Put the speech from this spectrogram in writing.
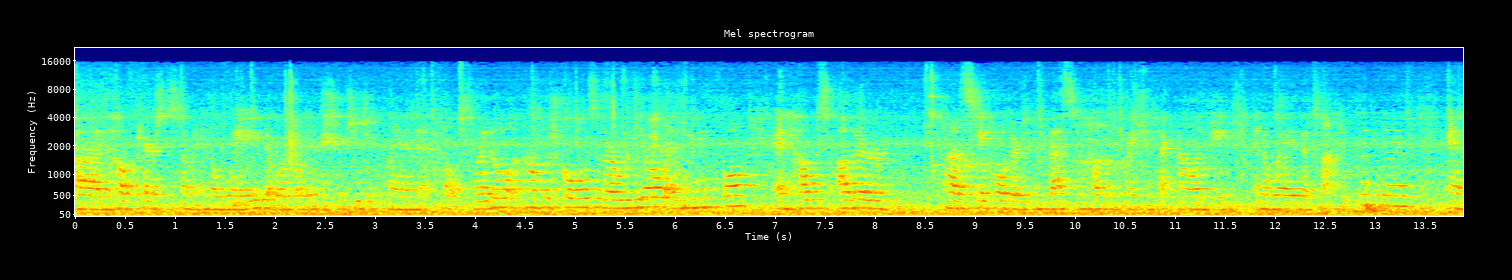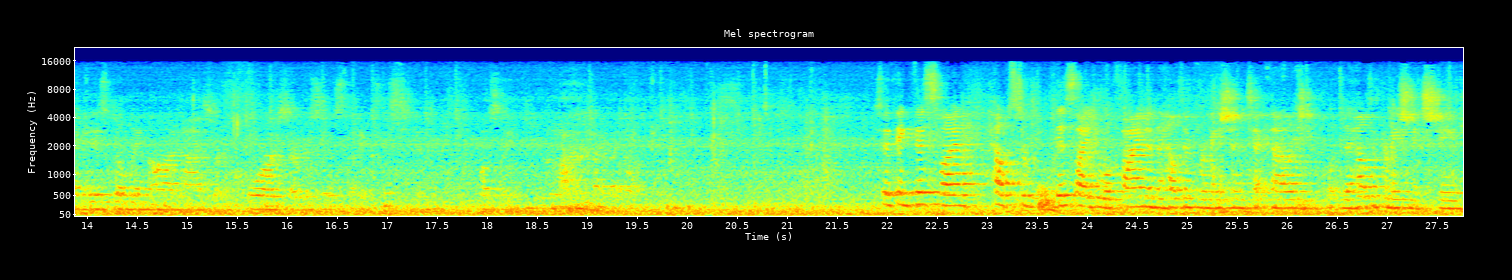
uh, the healthcare system in a way that we're building a strategic plan that helps Vital accomplish goals that are real and meaningful and helps other uh, stakeholders invest in health information technology in a way that's not duplicative and is building on uh, sort of core services that exist in mostly. So I think this slide helps to, this slide you will find in the health information technology, the health information exchange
